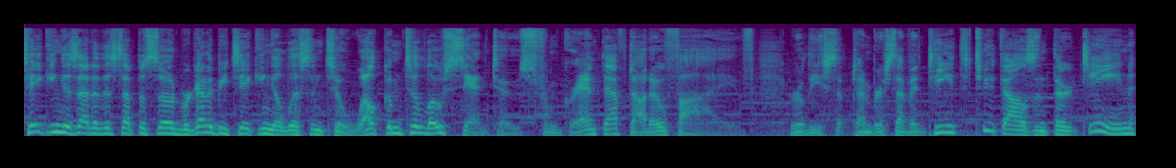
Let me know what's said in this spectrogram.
Taking us out of this episode, we're going to be taking a listen to Welcome to Los Santos from Grand Theft Auto 5, released September 17th, 2013,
